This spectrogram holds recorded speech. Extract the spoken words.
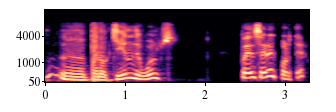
Uh, pero ¿quién de Wolves? Puede ser el portero.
